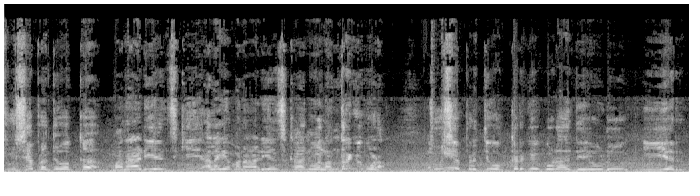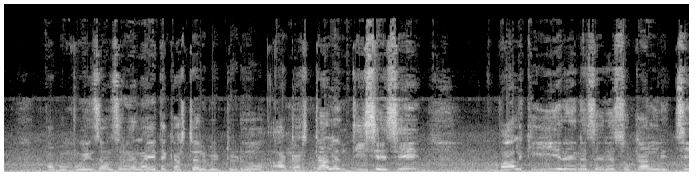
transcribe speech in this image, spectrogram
చూసే ప్రతి ఒక్క మన ఆడియన్స్కి అలాగే మన ఆడియన్స్ కాని వాళ్ళందరికీ కూడా చూసే ప్రతి ఒక్కరికి కూడా దేవుడు ఈ ఇయర్ పాపం పోయిన సంవత్సరం ఎలా అయితే కష్టాలు పెట్టాడో ఆ కష్టాలను తీసేసి వాళ్ళకి ఈ ఇయర్ అయినా సరే సుఖాలను ఇచ్చి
